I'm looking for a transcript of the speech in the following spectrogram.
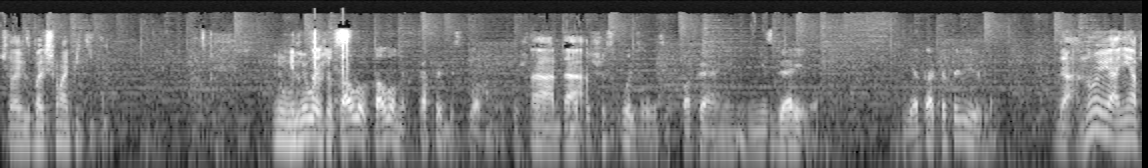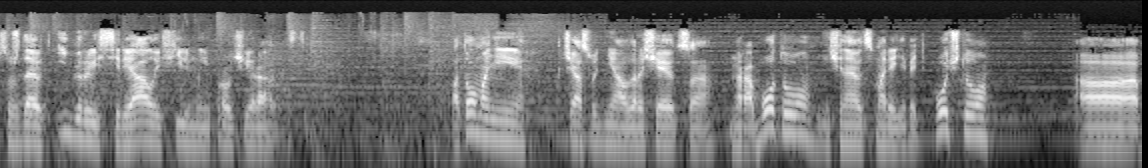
человек с большим аппетитом. Ну, у Иду него же талон, талоны в кафе бесплатные. Ты что? А, да. Надо же использовать их, пока они не сгорели. Я так это вижу. Да, ну и они обсуждают игры, сериалы, фильмы и прочие разности. Потом они часу дня возвращаются на работу, начинают смотреть опять почту, а,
